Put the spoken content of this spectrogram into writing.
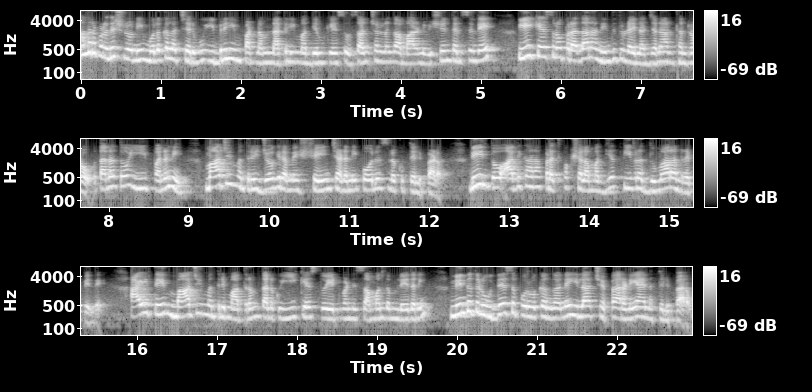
ఆంధ్రప్రదేశ్లోని ములకల చెరువు ఇబ్రహీంపట్నం నకిలీ మద్యం కేసు సంచలనంగా మారిన విషయం తెలిసిందే. ఈ కేసులో ప్రధాన నిందితుడైన జనార్దన్ రావు తనతో ఈ పనిని మాజీ మంత్రి జోగి రమేష్ చేయించాడని పోలీసులకు తెలిపాడు. దీంతో అధికార ప్రతిపక్షాల మధ్య తీవ్ర దుమారం రేపింది. అయితే మాజీ మంత్రి మాత్రం తనకు ఈ కేసుతో ఎటువంటి సంబంధం లేదని నిందితులు ఉద్దేశపూర్వకంగానే ఇలా చెప్పారని ఆయన తెలిపారు.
